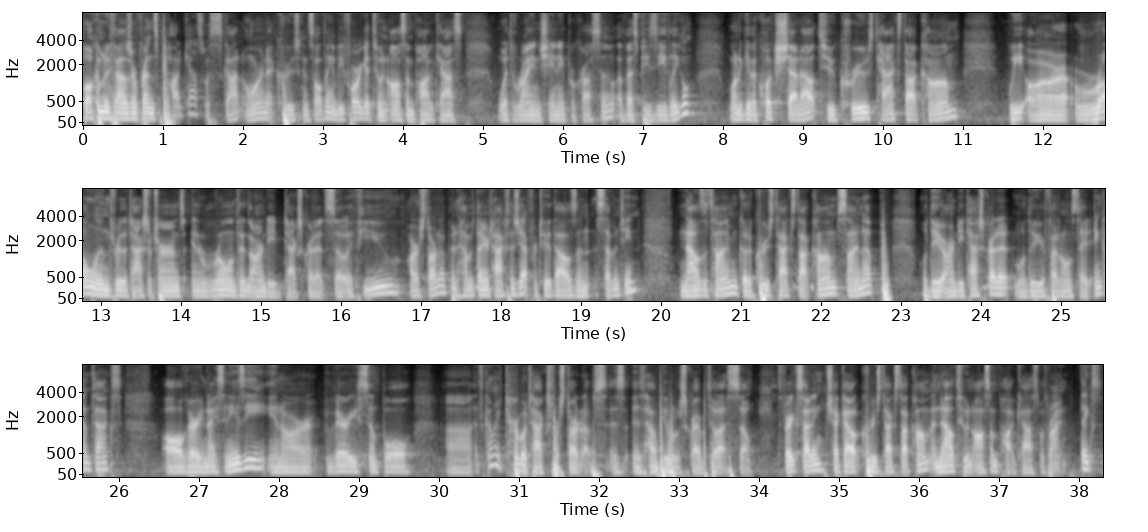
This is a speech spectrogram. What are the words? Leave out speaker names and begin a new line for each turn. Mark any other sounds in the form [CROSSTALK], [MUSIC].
Welcome to Founders and Friends podcast with Scott Orn at Kruze Consulting. And before we get to an awesome podcast with Ryan Shanning Procrasso of SPZ Legal, I want to give a quick shout out to cruisetax.com. We are rolling through the tax returns and rolling through the R&D tax credits. So if you are a startup and haven't done your taxes yet for 2017, now's the time. Go to cruisetax.com, sign up. We'll do your R&D tax credit. We'll do your federal and state income tax. All very nice and easy in our very simple uh, it's kind of like TurboTax for startups, is, is how people describe it to us. So it's very exciting. Check out cruisetax.com. And now to an awesome podcast with Ryan. Thanks.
